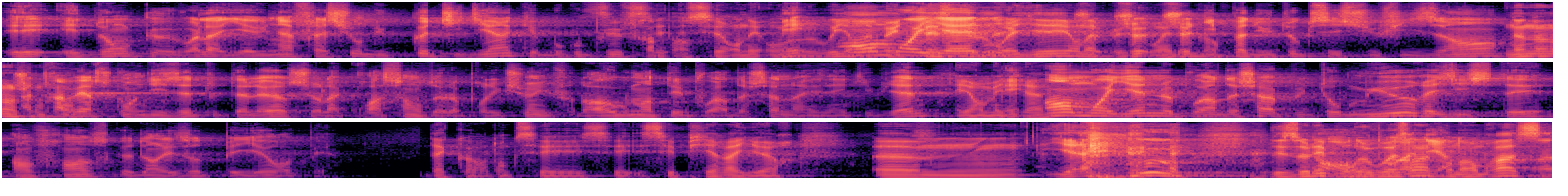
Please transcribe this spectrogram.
et, et donc euh, voilà, il y a une inflation du quotidien qui est beaucoup plus frappante. c'est- on est, on- Mais oui, on en a de moyenne, loyer, on a je- plus- je ouais, ne dis pas du tout que c'est suffisant. Non, non, non, je à comprends. travers ce qu'on disait tout à l'heure sur la croissance de la production, il faudra augmenter le pouvoir d'achat dans les années qui viennent. Et en Mais médiane. en moyenne, le pouvoir d'achat a plutôt mieux résisté en France que dans les autres pays européens. D'accord, donc c'est pire ailleurs. Euh, il y a- Désolé Non, pour nos voisins qu'on embrasse, Ouais.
